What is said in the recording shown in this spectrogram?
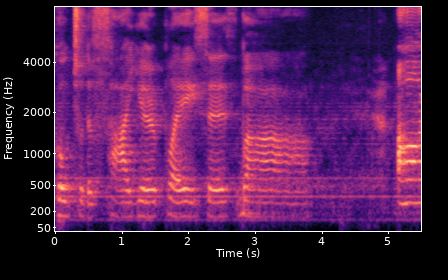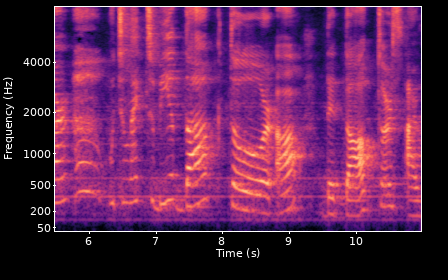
go to the fireplaces. Wow. Or would you like to be a doctor? Uh, the doctors are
